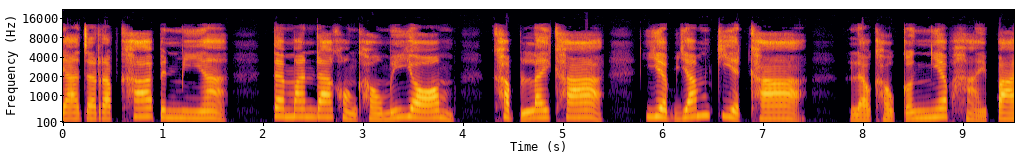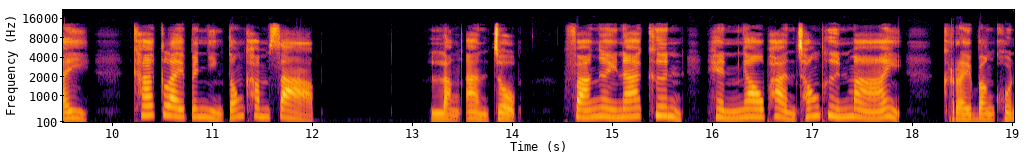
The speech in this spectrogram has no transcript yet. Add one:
ญาจะรับข้าเป็นเมีย แต่มารดาของเขาไม่ยอม ขับไล่ข้าเหยียบย่ำเกียรติข้าแล้วเขาก็เงียบหายไปข้ากลายเป็นหญิงต้องคำสาป หลังอ่านจบ ฟ้าเงยหน้าขึ้น เห็นเงาผ่านช่องพื้นไม้ ใครบางคน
